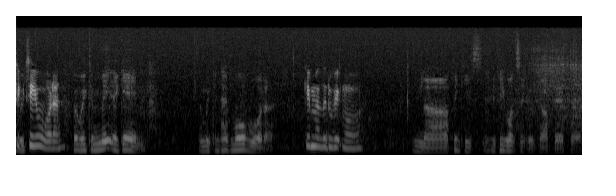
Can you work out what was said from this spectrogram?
Stick to your water. But we can meet again. And we can have more water. Give him a little bit more. No, I think he's if he wants it he'll go up there for it.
